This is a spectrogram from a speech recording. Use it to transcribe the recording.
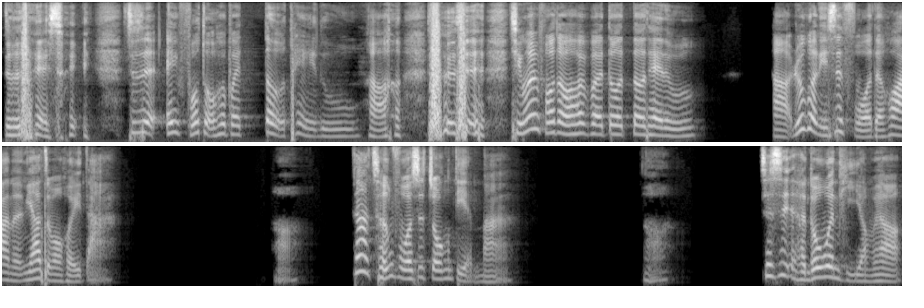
对不对？所以就是，哎，佛陀会不会倒退噜？哈，是不是？请问佛陀会不会倒倒退噜？啊，如果你是佛的话呢，你要怎么回答？啊，那成佛是终点吗？啊，这是很多问题，有没有？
